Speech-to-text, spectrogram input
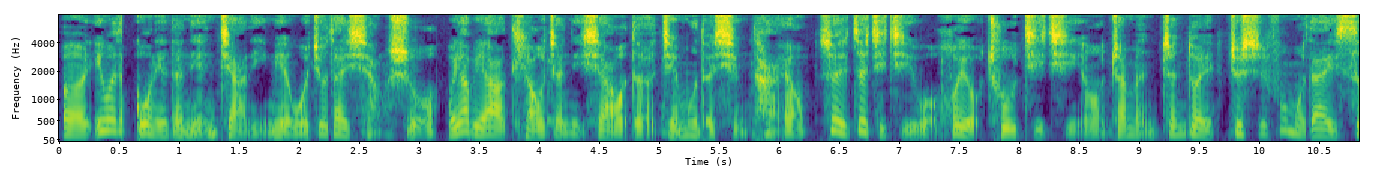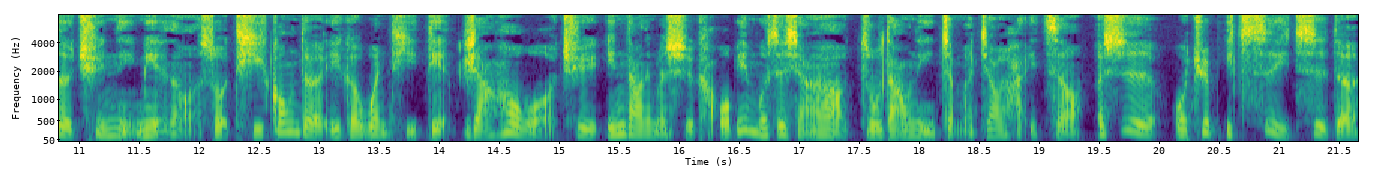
呃，因为在过年的年假里面，我就在想说，我要不要调整一下我的节目的形态哦？所以这几集我会有出几集哦，专门针对就是父母在社群里面哦所提供的一个问题点，然后我去引导你们思考。我并不是想要主导你怎么教孩子哦，而是我去一次一次的，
